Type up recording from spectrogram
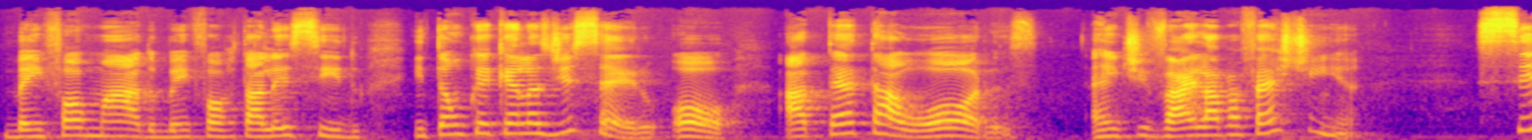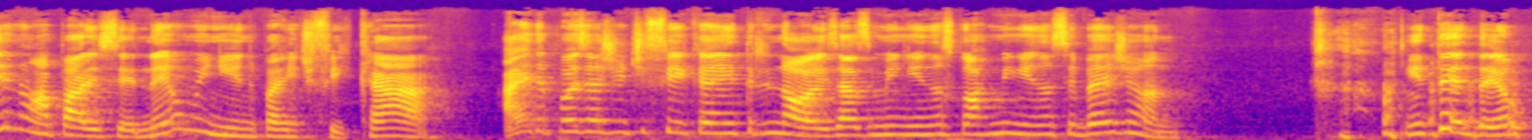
bem formado, bem fortalecido. Então, o que, que elas disseram? Ó, até tal horas, a gente vai lá para a festinha. Se não aparecer nenhum menino para a gente ficar, aí depois a gente fica entre nós, as meninas com as meninas se beijando. Entendeu?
